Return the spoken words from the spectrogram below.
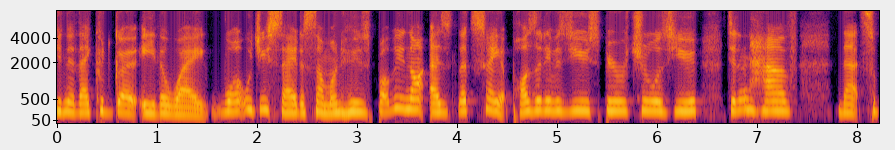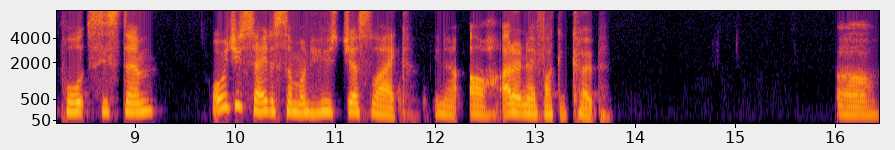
you know they could go either way? What would you say to someone who's probably not as let's say it positive as you, spiritual as you, didn't have that support system? What would you say to someone who's just like, you know, oh, I don't know if I could cope? Oh,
